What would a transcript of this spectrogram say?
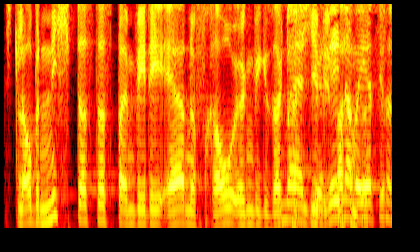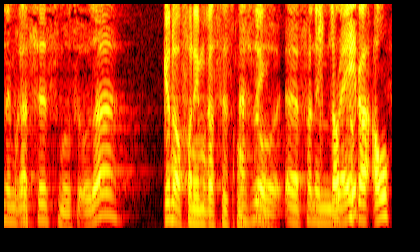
Ich glaube nicht, dass das beim WDR eine Frau irgendwie gesagt hat, Moment, hier, wir wir reden machen aber jetzt von dem Rassismus, oder? Genau, von dem Rassismus. Ach so, äh, von dem ich glaube Rape? sogar auch,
